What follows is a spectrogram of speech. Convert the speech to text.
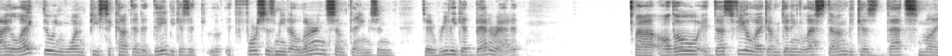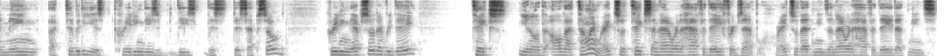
I like doing one piece of content a day because it it forces me to learn some things and to really get better at it. Uh, although it does feel like I'm getting less done because that's my main activity is creating these these this this episode. Creating the episode every day takes you know the, all that time right? So it takes an hour and a half a day for example right? So that means an hour and a half a day. That means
